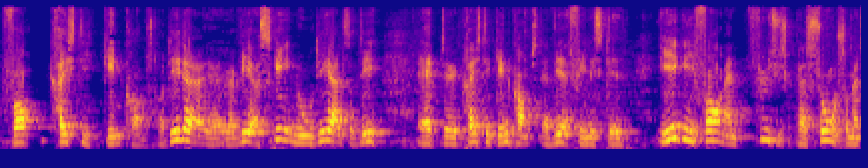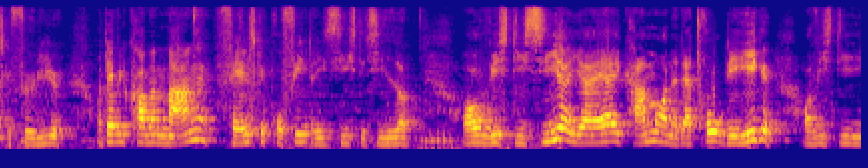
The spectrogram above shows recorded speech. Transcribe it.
for Kristi genkomst. Og det, der er ved at ske nu, det er altså det, at øh, Kristi genkomst er ved at finde sted. Ikke i form af en fysisk person, som man skal følge. Og der vil komme mange falske profeter i de sidste tider. Og hvis de siger, at jeg er i kammerne, der tro det ikke. Og hvis de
